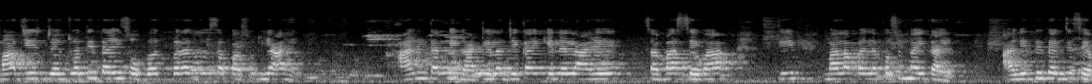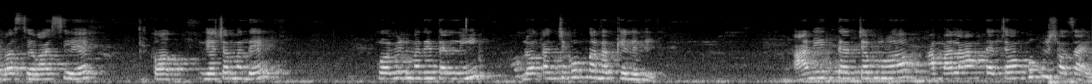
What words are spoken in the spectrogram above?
माझी ज्यो सोबत बऱ्याच दिवसापासून ही आहे. आणि त्यांनी घाटीला जे काही केलेलं आहे समाजसेवा ती मला पहिल्यापासून माहीत आहे. आणि ती त्यांची सेवा सेवा अशी आहे क याच्यामध्ये कोविडमध्ये त्यांनी लोकांची खूप मदत केलेली. आणि त्याच्यामुळं आम्हाला त्याच्यावर खूप विश्वास आहे.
